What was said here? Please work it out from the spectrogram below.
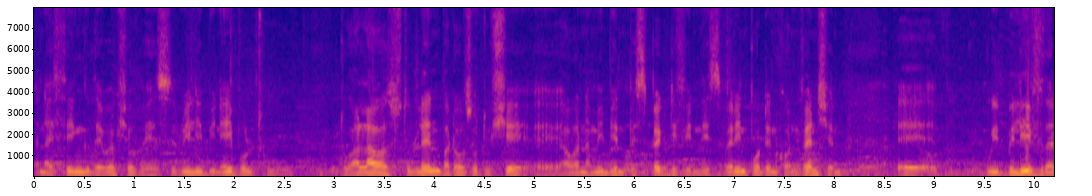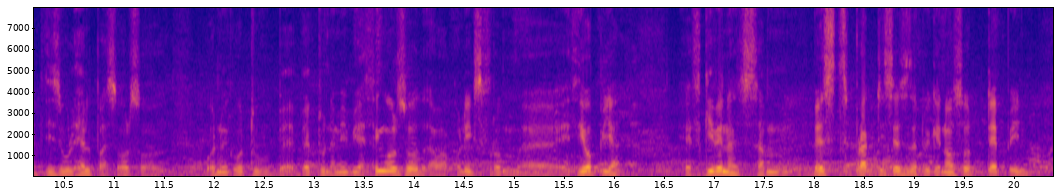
and I think the workshop has really been able to to allow us to learn but also to share uh, our Namibian perspective in this very important convention. Uh, we believe that this will help us also when we go to back to Namibia. I think also our colleagues from uh, Ethiopia have given us some best practices that we can also tap in uh,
